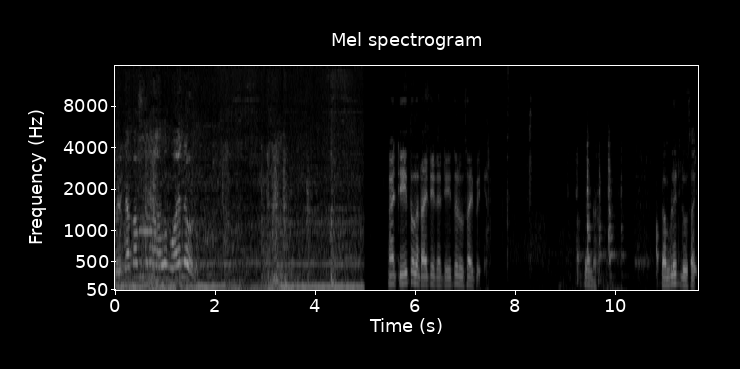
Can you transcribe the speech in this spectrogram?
വിളിച്ചപ്പം അങ്ങ് പോയെന്നേ ഉള്ളൂ. ആ ടീത്ത് ഒന്ന് ടൈറ്റ് ചെയ്ത. ടീത്ത് ലൂസായി പോയി കംപ്ലീറ്റ് ലൂസായി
